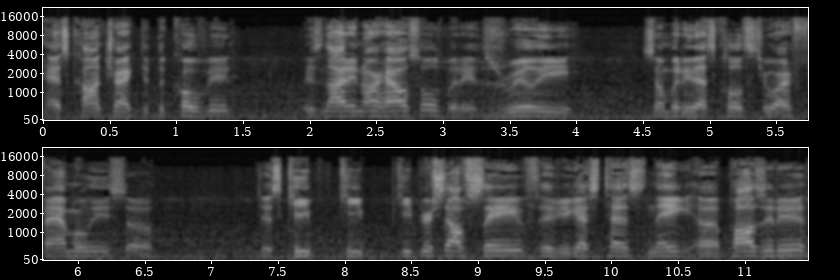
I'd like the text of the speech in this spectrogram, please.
has contracted the COVID. It's not in our household, but it's really somebody that's close to our family. So just keep keep keep yourself safe. If you guys test neg- uh, positive,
